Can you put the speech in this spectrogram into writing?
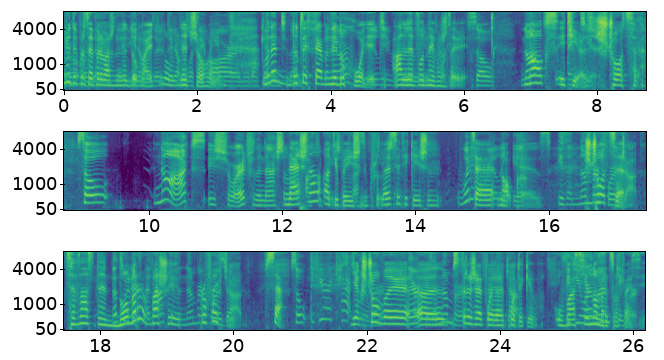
Люди про це переважно не думають. Ну, для чого їм? Вони до цих тем не доходять, але вони важливі. Knox it is shorter. So Knox is short for the National, National Occupation Classification. Це НОК. Що job. Це, власне, номер вашої професії. Все. Якщо ви е, стрижете котиків, у вас є номер професії.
